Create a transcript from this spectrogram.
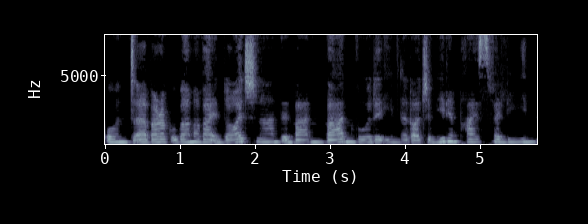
und äh, Barack Obama war in Deutschland. In Baden-Baden wurde ihm der Deutsche Medienpreis verliehen.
